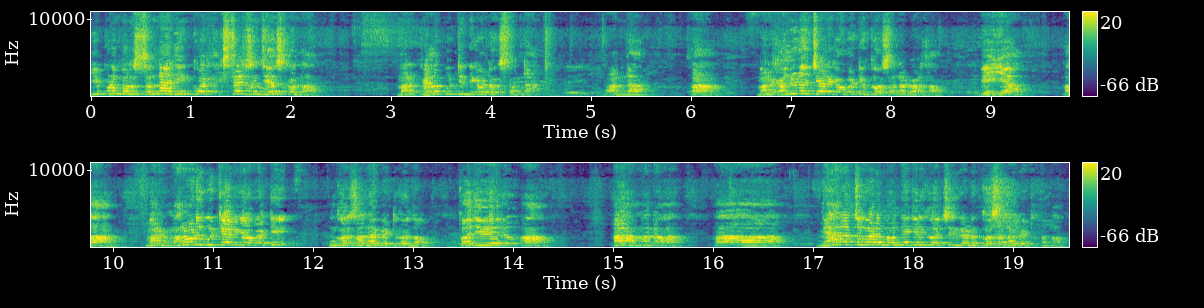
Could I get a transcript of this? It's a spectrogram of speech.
ఇప్పుడు మన సున్నాని ఇంకోటి ఎక్స్టెన్షన్ చేసుకున్నాం. మన పిల్ల పుట్టింది కాబట్టి ఒక సున్నా వంద మనకు అల్లుడు వచ్చాడు కాబట్టి ఇంకో సన్న పెడతాం. వెయ్య. మనకు మనవడు పుట్టాడు కాబట్టి ఇంకో సన్న పెట్టుకుందాం. పదివేలు. మన మేనత్తు కూడా మన దగ్గరికి వచ్చింది కూడా ఇంకో సన్న పెట్టుకున్నాం.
